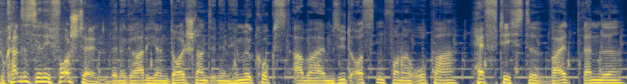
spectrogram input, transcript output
Du kannst es dir nicht vorstellen, wenn du gerade hier in Deutschland in den Himmel guckst, aber im Südosten von Europa heftigste Waldbrände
